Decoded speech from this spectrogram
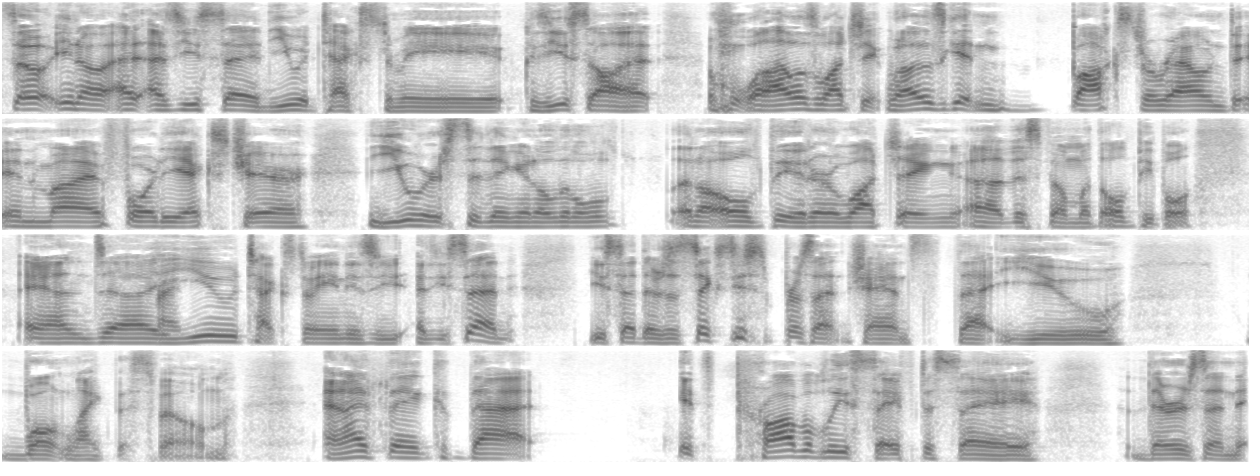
so you know, as you said, you would text me because you saw it while I was watching. While I was getting boxed around in my 4DX chair, you were sitting in a little an old theater watching uh, this film with old people, and uh, you texted me, and as you, as you said, you said there's a sixty percent chance that you won't like this film, and I think that it's probably safe to say there's an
